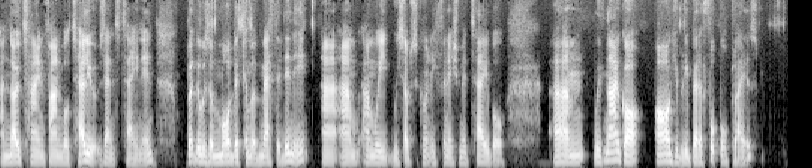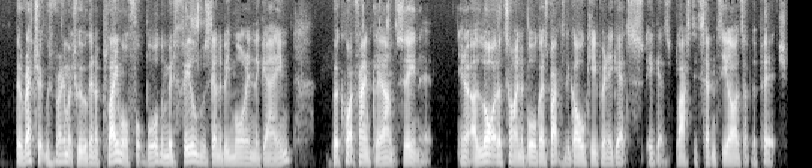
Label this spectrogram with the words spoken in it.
And no town fan will tell you it was entertaining, but there was a modicum of method in it, uh, and and we we subsequently finished mid table. Um, we've now got arguably better football players. The rhetoric was very much we were going to play more football. The midfield was going to be more in the game, but quite frankly, I haven't seen it. You know, a lot of the time the ball goes back to the goalkeeper and it gets it gets blasted seventy yards up the pitch.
